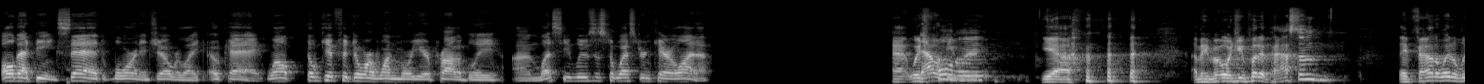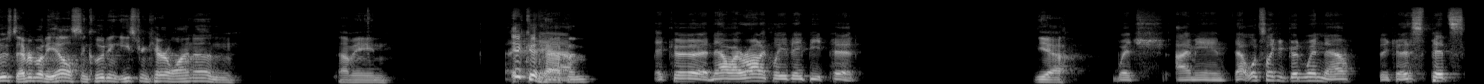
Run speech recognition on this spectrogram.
all that being said, Lauren and Joe were like, okay, well, they'll give Fedora one more year probably, unless he loses to Western Carolina. At which point, yeah. I mean, but would you put it past them? They found a way to lose to everybody else, including Eastern Carolina, and I mean, it could yeah, happen. It could. Now, ironically, they beat Pitt. Yeah. Which I mean, that looks like a good win now because Pitt's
